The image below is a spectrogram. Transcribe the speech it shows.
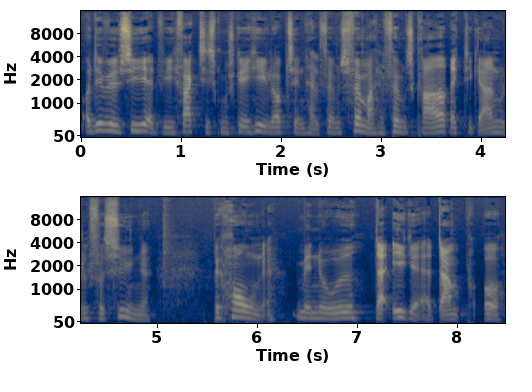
Og det vil jo sige, at vi faktisk måske helt op til en 90-95 grader rigtig gerne vil forsyne behovene med noget, der ikke er damp og,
